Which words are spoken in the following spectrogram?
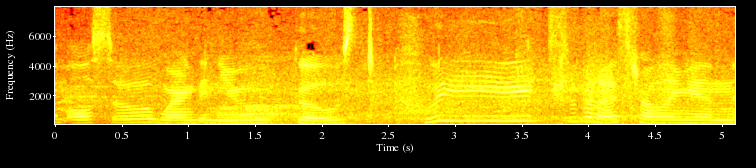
I'm also wearing the new Ghost hoodie. Super nice traveling in.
